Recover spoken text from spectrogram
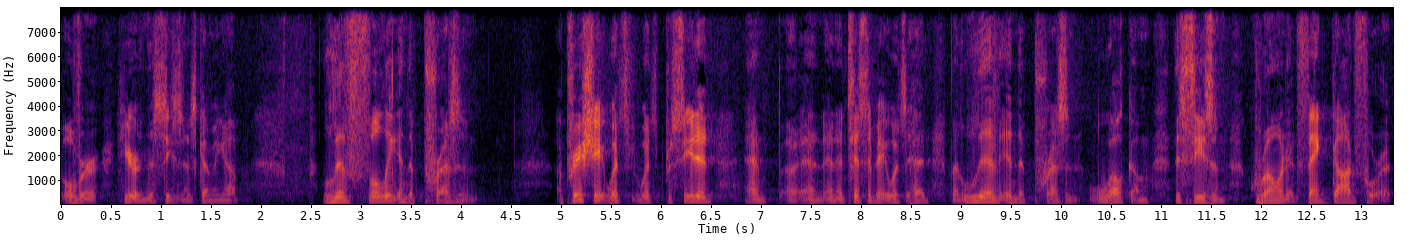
over here in this season that's coming up. Live fully in the present. Appreciate what's, what's preceded and, uh, and, and anticipate what's ahead, but live in the present. Welcome the season. Grow in it. Thank God for it.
